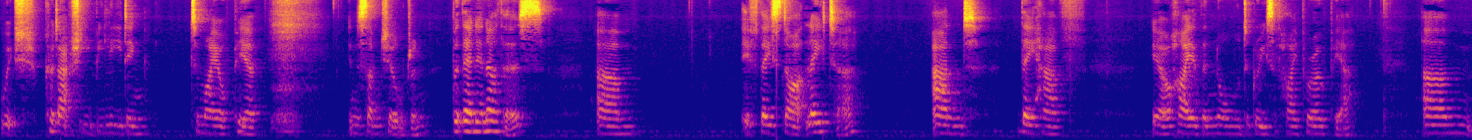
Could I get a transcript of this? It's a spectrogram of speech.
which could actually be leading to myopia in some children. But then in others, um, if they start later and they have you know higher than normal degrees of hyperopia, um,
